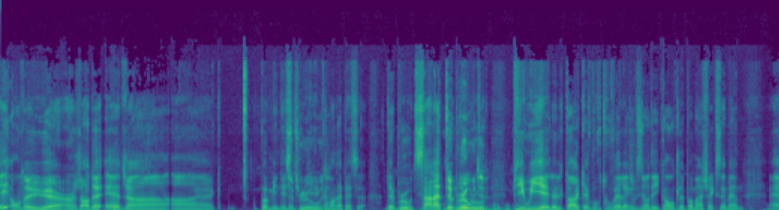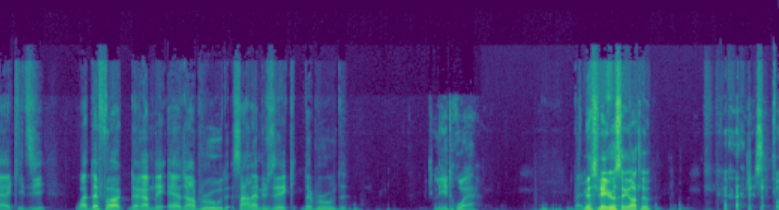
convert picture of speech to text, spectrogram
et on a eu euh, un genre de Edge en... en, euh, pas Ministry, Brood. comment on appelle ça? The Brood, sans la The tune de Brood. Brood. Puis oui, le lutteur que vous retrouvez à la révision des comptes là, pas mal chaque semaine, euh, qui dit What the fuck de ramener Edge en Brood sans la musique de Brood? Les droits. Ben, Mais les- Slayer, c'est hot, là. je sais pas.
